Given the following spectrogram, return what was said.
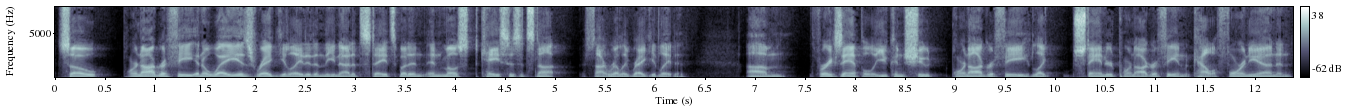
So, pornography, in a way, is regulated in the United States, but in, in most cases, it's not. It's not really regulated. Um, for example, you can shoot pornography, like standard pornography, in California and in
